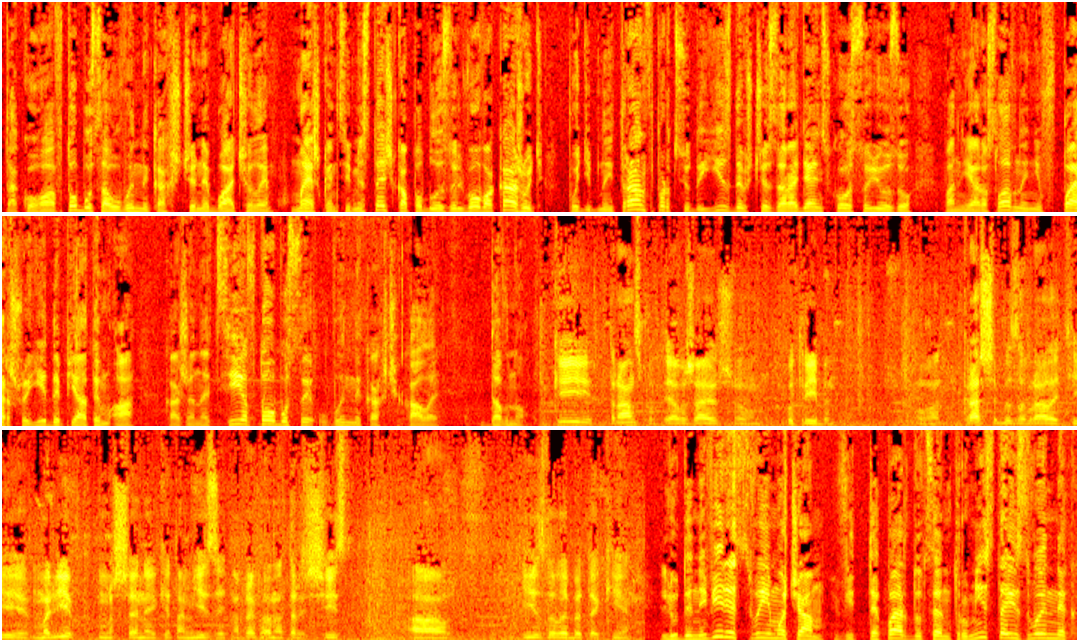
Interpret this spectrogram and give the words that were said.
Такого автобуса у винниках ще не бачили. Мешканці містечка поблизу Львова кажуть, подібний транспорт сюди їздив ще за радянського союзу. Пан Ярослав нині вперше їде п'ятим А. каже, на ці автобуси у винниках чекали давно. Такий транспорт я вважаю, що потрібен. От. Краще би забрали ті малі машини, які там їздять, наприклад, на 36, а їздили би такі. Люди не вірять своїм очам. Відтепер до центру міста із винник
